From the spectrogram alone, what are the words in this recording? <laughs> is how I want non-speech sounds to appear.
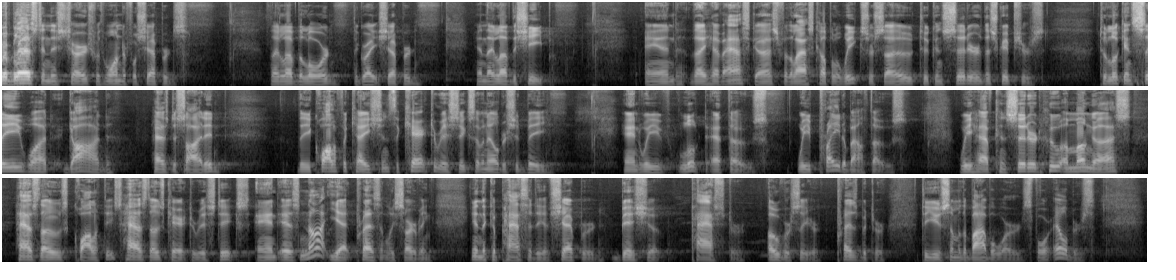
We're blessed in this church with wonderful shepherds. They love the Lord, the great shepherd, and they love the sheep. And they have asked us for the last couple of weeks or so to consider the scriptures, to look and see what God has decided the qualifications, the characteristics of an elder should be. And we've looked at those, we've prayed about those we have considered who among us has those qualities, has those characteristics, and is not yet presently serving in the capacity of shepherd, bishop, pastor, overseer, presbyter, to use some of the Bible words for elders.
